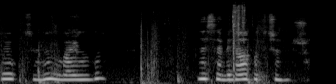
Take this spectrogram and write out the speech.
Sesi yok senin bayıldın. Neyse bir daha bakacağım şu.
